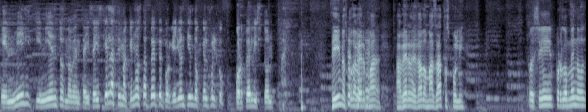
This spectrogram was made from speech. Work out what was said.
En 1596. Qué lástima que no está Pepe, porque yo entiendo que él fue el que cortó el listón. Sí, nos pudo haber, ma- haber dado más datos, Poli. Pues sí, por lo menos.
